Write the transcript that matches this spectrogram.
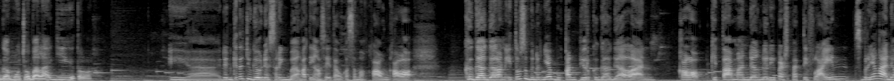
nggak mau coba lagi gitu loh. Iya, dan kita juga udah sering banget yang saya tahu ke sama clown kalau kegagalan itu sebenarnya bukan pure kegagalan. Kalau kita mandang dari perspektif lain, sebenarnya nggak ada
